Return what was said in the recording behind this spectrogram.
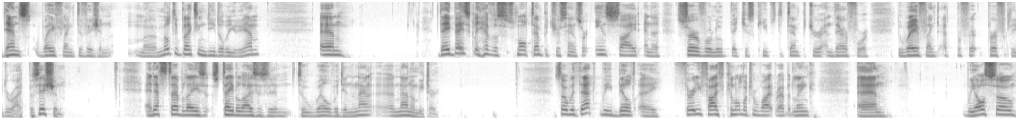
dense wavelength division uh, multiplexing, DWDM. And they basically have a small temperature sensor inside and a servo loop that just keeps the temperature and therefore the wavelength at perfectly the right position. And that stabilizes, stabilizes them to well within a, a nanometer. So with that, we built a 35 kilometer White Rabbit link. And we also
